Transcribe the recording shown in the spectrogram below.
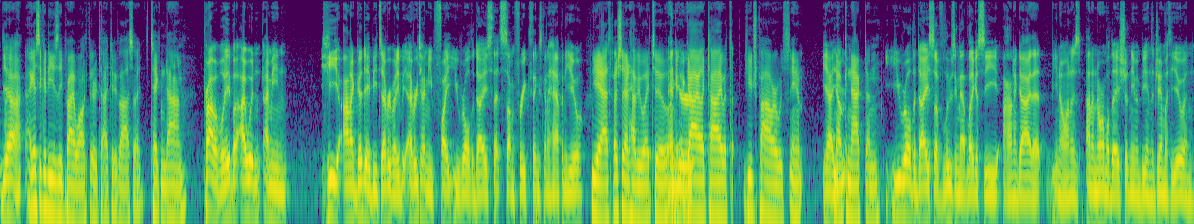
Yeah, I guess he could easily probably walk through Tai Tuivasa, take him down. Probably, but I wouldn't. I mean, he on a good day beats everybody, but every time you fight, you roll the dice that some freak thing's going to happen to you. Yeah, especially at heavyweight too. And Like a guy like Tai with huge power, we've seen. Yeah, you know, connect and you roll the dice of losing that legacy on a guy that you know on his on a normal day shouldn't even be in the gym with you and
